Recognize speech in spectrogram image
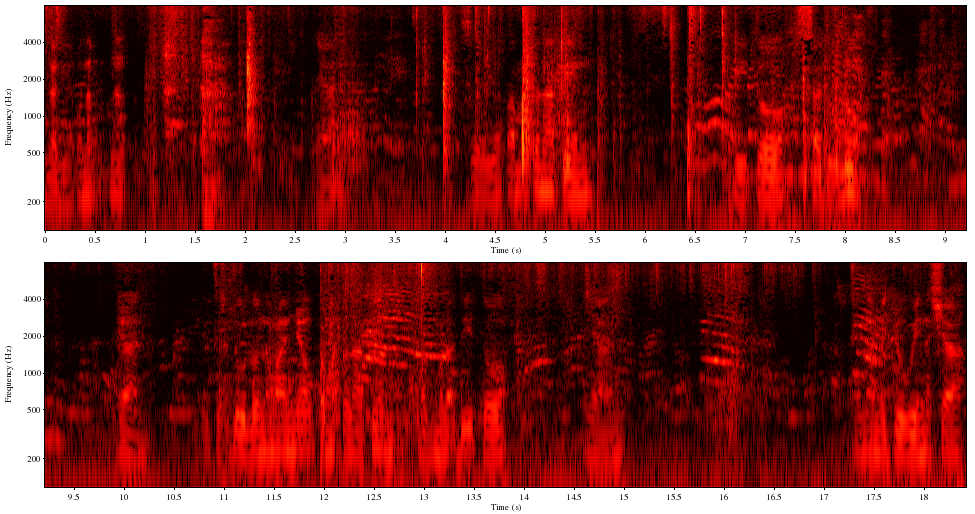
lagyan ko na, na yan. So, yung pamato natin dito sa dulo. Yan. Dito sa dulo naman yung pamato natin. Magmula dito. Yan. Ayun na, medyo win na siya.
